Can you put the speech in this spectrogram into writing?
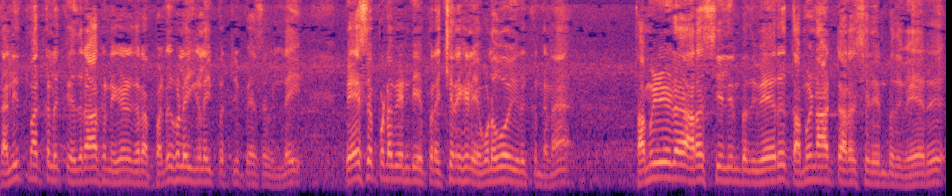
தலித் மக்களுக்கு எதிராக நிகழ்கிற படுகொலைகளை பற்றி பேசவில்லை. பேசப்பட வேண்டிய பிரச்சனைகள் எவ்வளவோ இருக்கின்றன. தமிழீழ அரசியல் என்பது வேறு தமிழ்நாட்டு அரசியல் என்பது வேறு.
